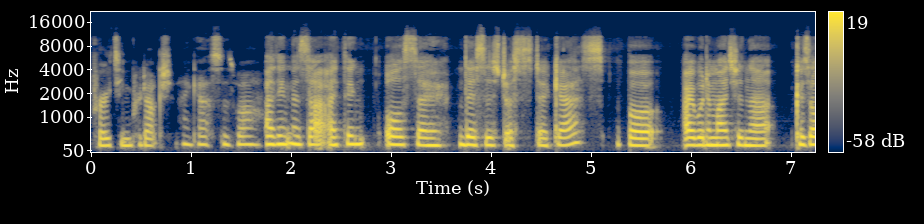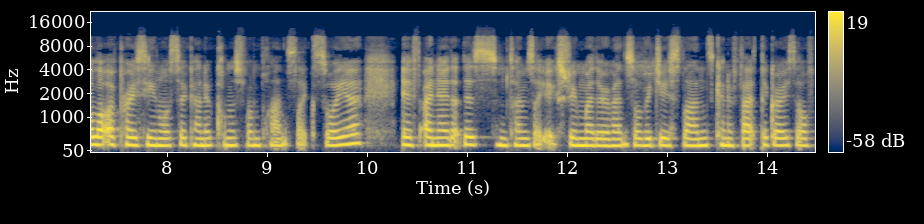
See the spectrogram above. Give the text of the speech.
protein production, I guess, as well. I think there's that. I think also this is just a guess, but I would imagine that because a lot of protein also kind of comes from plants like soya. If I know that there's sometimes like extreme weather events or reduced lands can affect the growth of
